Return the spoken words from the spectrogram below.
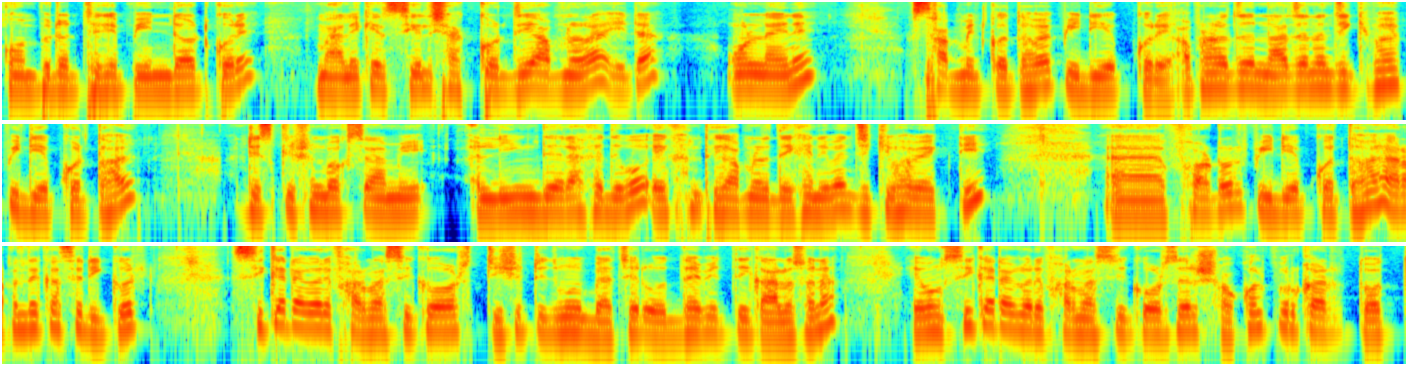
কম্পিউটার থেকে প্রিন্ট আউট করে মালিকের সিল স্বাক্ষর দিয়ে আপনারা এটা অনলাইনে সাবমিট করতে হবে পিডিএফ করে। আপনারা যদি না জানেন যে কীভাবে পিডিএফ করতে হয় ডিসক্রিপশন বক্সে আমি লিঙ্ক দিয়ে রেখে দেবো। এখান থেকে আপনারা দেখে নেবেন যে কীভাবে একটি ফটোর পিডিএফ করতে হয়। আর আপনাদের কাছে request C category pharmacy course টি তুমি ব্যাচের অধ্যায়ভিত্তিক আলোচনা এবং সি ক্যাটাগরি ফার্মাসি কোর্সের সকল প্রকার তথ্য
